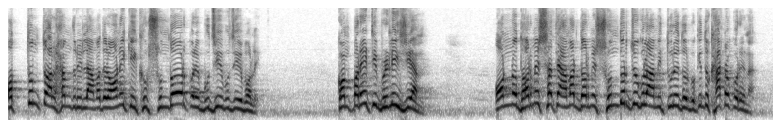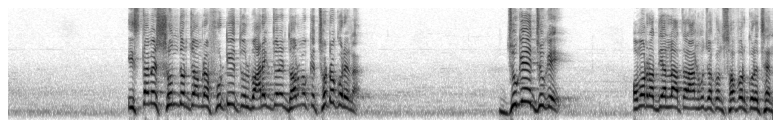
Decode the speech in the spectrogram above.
অত্যন্ত আলহামদুলিল্লাহ আমাদের অনেকেই খুব সুন্দর করে বুঝিয়ে বুঝিয়ে বলে। কম্পারেটিভ রিলিজিয়ান অন্য ধর্মের সাথে আমার ধর্মের সৌন্দর্যগুলো আমি তুলে ধরবো, কিন্তু খাটো করে না। ইসলামের সৌন্দর্য আমরা ফুটিয়ে তুলবো, আরেকজনের ধর্মকে ছোট করে না। যুগে যুগে অমর রাদি আল্লাহ তার আনহু যখন সফর করেছেন,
